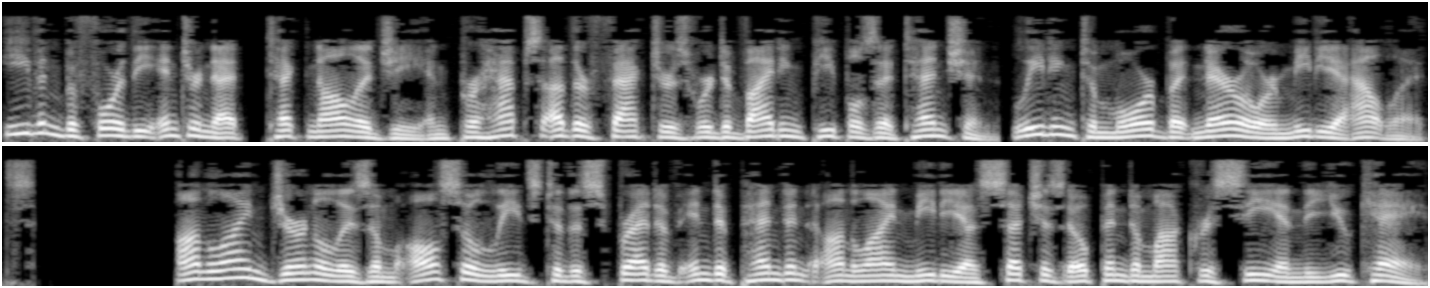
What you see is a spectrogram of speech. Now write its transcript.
Even before the Internet, technology and perhaps other factors were dividing people's attention, leading to more but narrower media outlets. Online journalism also leads to the spread of independent online media such as Open Democracy and the UK,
